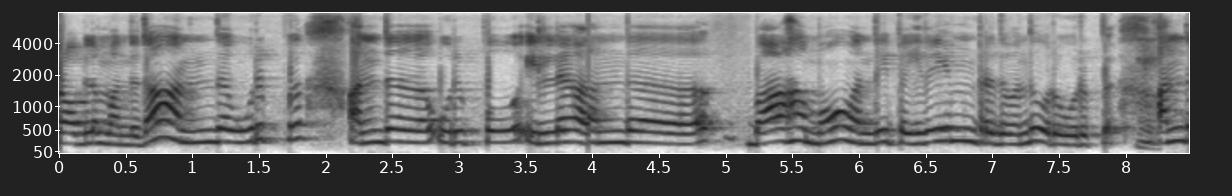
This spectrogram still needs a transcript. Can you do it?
ப்ராப்ளம் வந்து தான் அந்த உறுப்பு அந்த உறுப்போ இல்லை அந்த பாகமோ வந்து இப்போ இதயம்ன்றது வந்து ஒரு உறுப்பு. அந்த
